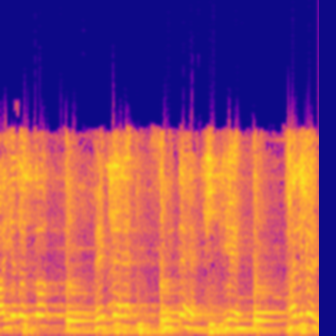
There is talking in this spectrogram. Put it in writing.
आइए दोस्तों देखते हैं सुनते हैं ये धनगढ़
